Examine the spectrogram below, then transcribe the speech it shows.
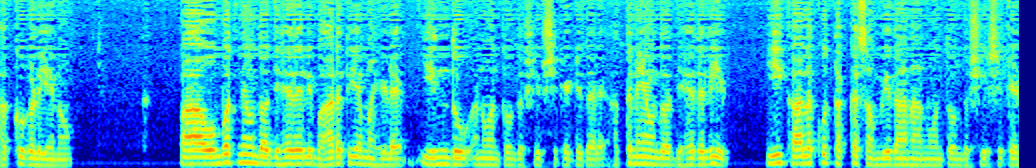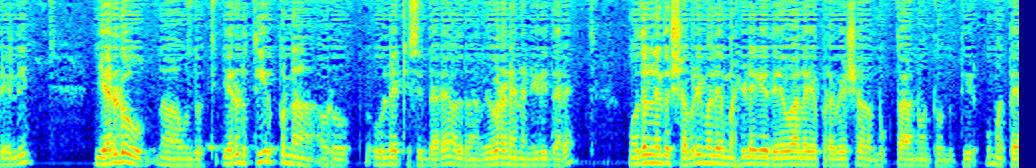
ಹಕ್ಕುಗಳು ಏನು ಒಂಬತ್ತನೇ ಒಂದು ಅಧ್ಯಾಯದಲ್ಲಿ ಭಾರತೀಯ ಮಹಿಳೆ, ಇಂದು ಅನ್ನುವಂಥ ಒಂದು ಶೀರ್ಷಿಕೆ ಇಟ್ಟಿದ್ದಾರೆ. ಹತ್ತನೇ ಒಂದು ಅಧ್ಯಾಯದಲ್ಲಿ ಈ ಕಾಲಕ್ಕೂ ತಕ್ಕ ಸಂವಿಧಾನ ಅನ್ನುವಂಥ ಒಂದು ಶೀರ್ಷಿಕೆ ಅಡಿಯಲ್ಲಿ ಎರಡು ಒಂದು ಎರಡು ತೀರ್ಪನ್ನ ಅವರು ಉಲ್ಲೇಖಿಸಿದ್ದಾರೆ ಅದರ ವಿವರಣೆಯನ್ನು ನೀಡಿದ್ದಾರೆ. ಮೊದಲನೇದು ಶಬರಿಮಲೆ ಮಹಿಳೆಗೆ ದೇವಾಲಯ ಪ್ರವೇಶ ಮುಕ್ತ ಅನ್ನುವಂಥ ಒಂದು ತೀರ್ಪು, ಮತ್ತೆ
